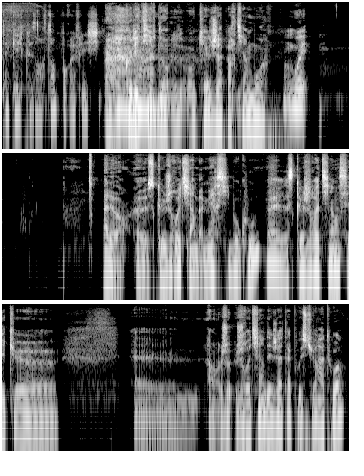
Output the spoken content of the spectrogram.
Tu as quelques instants pour réfléchir. Alors, le collectif auquel j'appartiens moi. Ouais. Alors, euh, ce que je retiens, bah, merci beaucoup. Euh, ce que je retiens, c'est que. euh, alors, je, je retiens déjà ta posture à toi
